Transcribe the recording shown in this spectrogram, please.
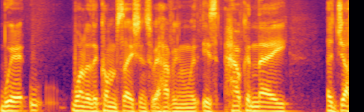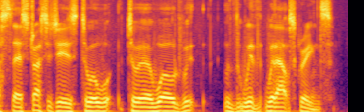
we're one of the conversations we're having with is how can they adjust their strategies to a to a world with with without screens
